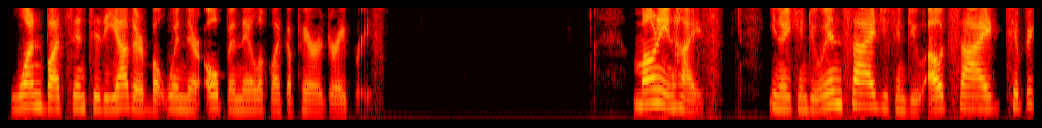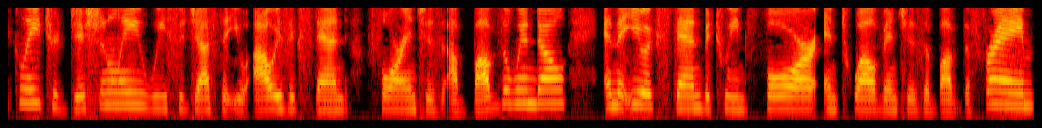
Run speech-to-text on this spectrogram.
one butts into the other, but when they're open, they look like a pair of draperies. Mounting heights you know, you can do inside, you can do outside. Typically, traditionally, we suggest that you always extend four inches above the window and that you extend between four and 12 inches above the frame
